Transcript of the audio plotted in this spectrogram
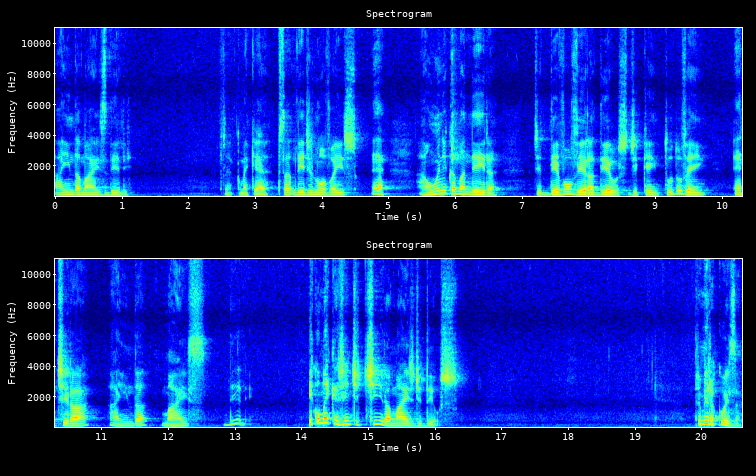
ainda mais dele. Como é que é? Precisa ler de novo, é isso? É, a única maneira de devolver a Deus de quem tudo vem é tirar ainda mais dele. E como é que a gente tira mais de Deus? Primeira coisa,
